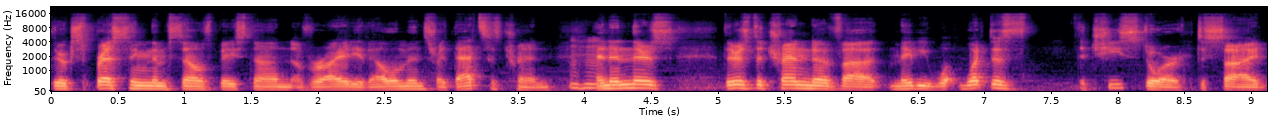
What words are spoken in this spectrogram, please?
they're expressing themselves based on a variety of elements. Right, that's a trend. Mhm. And then there's there's the trend of uh, maybe what what does the cheese store decide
